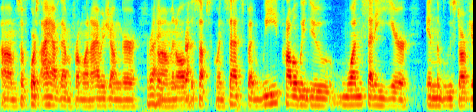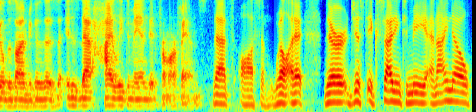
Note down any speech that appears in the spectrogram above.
Um, so of course I have them from when I was younger, Right. um, and all the subsequent sets. But we probably do one set a year in the blue Starfield design because it is, it is that highly demanded from our fans. That's awesome. Well, I, they're just exciting to me, and I know,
